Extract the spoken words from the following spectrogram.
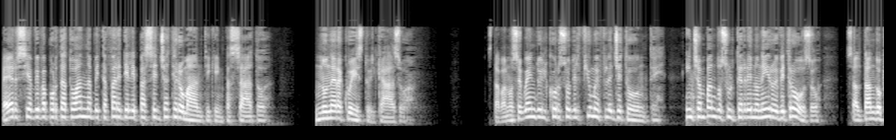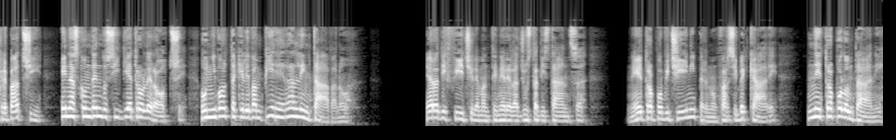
Percy aveva portato Annabeth a fare delle passeggiate romantiche in passato. Non era questo il caso. Stavano seguendo il corso del fiume Flegetonte, inciampando sul terreno nero e vetroso, saltando crepacci e nascondendosi dietro le rocce ogni volta che le vampire rallentavano. Era difficile mantenere la giusta distanza, né troppo vicini per non farsi beccare, né troppo lontani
